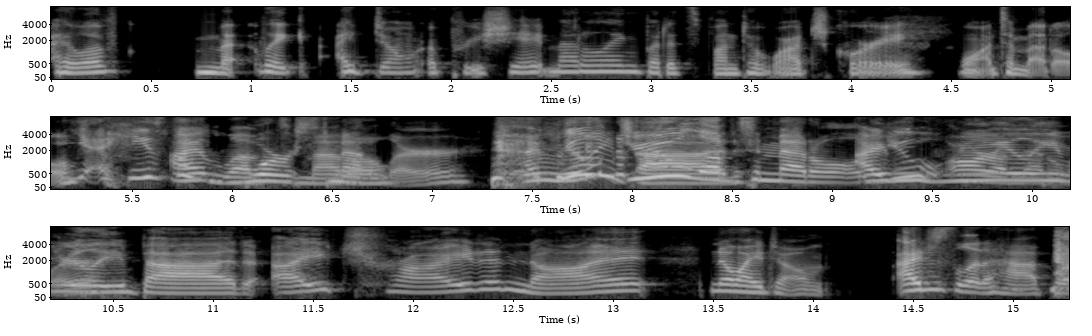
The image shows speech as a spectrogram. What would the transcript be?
I love. Me- like I don't appreciate meddling, but it's fun to watch Corey want to meddle. yeah, he's the I love worst meddle. meddler. I'm really do love to meddle. I'm you are really, really bad. I try to not. No, I don't. I just let it happen.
